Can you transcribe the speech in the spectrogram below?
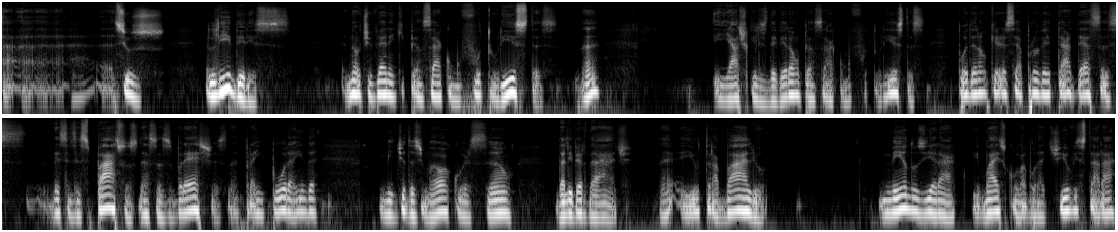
a, se os líderes não tiverem que pensar como futuristas, né? E acho que eles deverão pensar como futuristas, poderão querer se aproveitar dessas, desses espaços, dessas brechas, né? para impor ainda medidas de maior coerção da liberdade. Né? E o trabalho menos hierárquico e mais colaborativo estará,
